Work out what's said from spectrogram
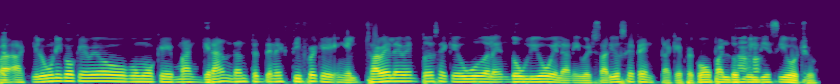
aquí lo único que veo como que más grande antes de NXT fue que en el, ¿sabe el evento ese que hubo de la NWO, el aniversario 70, que fue como para el 2018?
